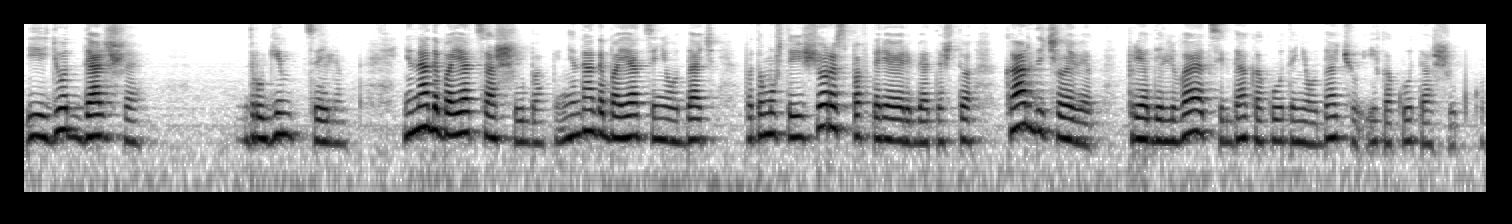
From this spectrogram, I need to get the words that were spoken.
и идет дальше другим целям. Не надо бояться ошибок, не надо бояться неудач, потому что еще раз повторяю, ребята, что каждый человек – преодолевает всегда какую-то неудачу и какую-то ошибку.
